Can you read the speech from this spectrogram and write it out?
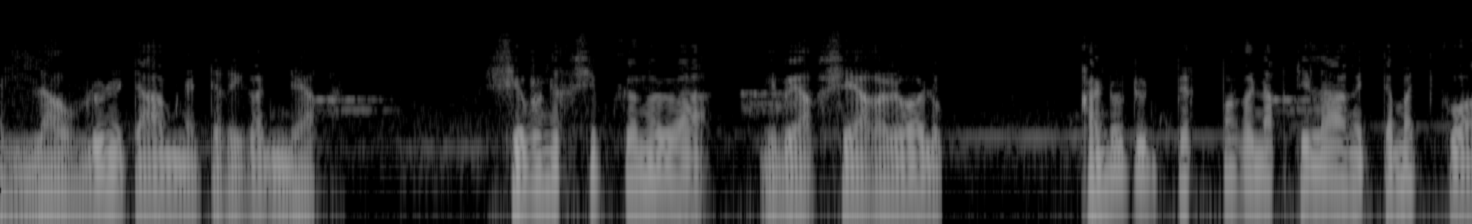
аллаувлуни таамна териганниақ сивунерсипкангага нивиарсиаралуалук qanutun peqpaganaqtilaangat tamatkua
